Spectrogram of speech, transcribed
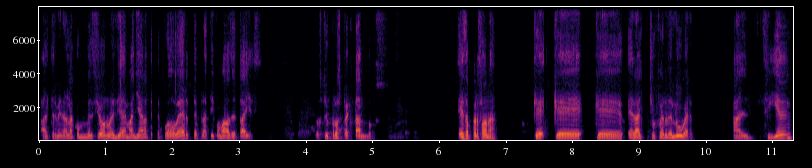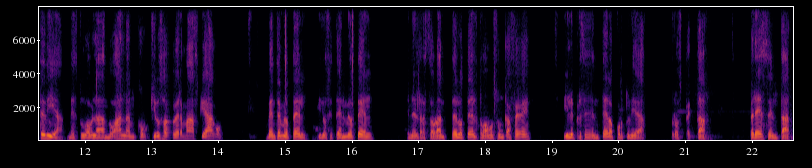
Al terminar la convención o el día de mañana te puedo ver, te platico más detalles. Lo estoy prospectando. Esa persona que, que, que era el chofer del Uber, al siguiente día me estuvo hablando, Alan, quiero saber más, ¿qué hago? Vente a mi hotel. Y lo cité en mi hotel, en el restaurante del hotel, tomamos un café y le presenté la oportunidad, prospectar, presentar.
